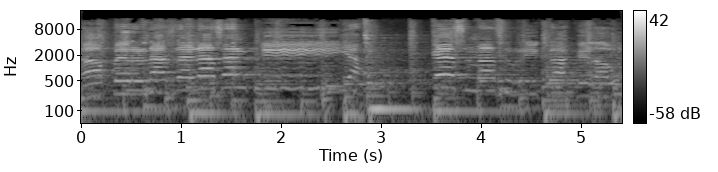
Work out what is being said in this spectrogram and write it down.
la perla de la zanquilla, que es más rica que la uva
